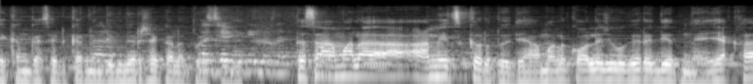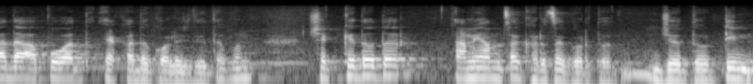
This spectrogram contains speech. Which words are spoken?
एकांका सेट करणं दिग्दर्शकाला पैसे देतं. तसं आम्हाला आम्हीच करतो ते आम्हाला कॉलेज वगैरे देत नाही. एखादा अपवाद एखादं कॉलेज देतं पण शक्यतो तर आम्ही आमचा खर्च करतो. जो तो टीम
